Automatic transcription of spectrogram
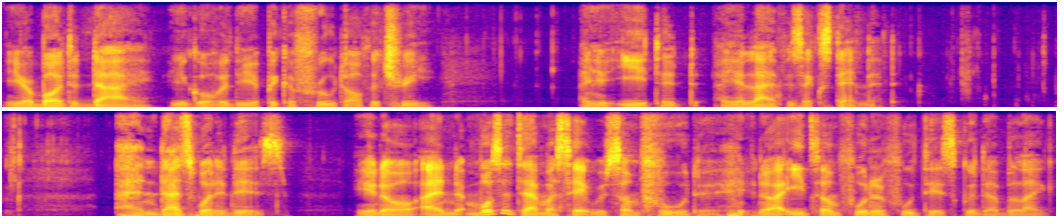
You're about to die, you go over there, you pick a fruit off the tree, and you eat it, and your life is extended. And that's what it is. You know, and most of the time I say it with some food. You know, I eat some food and food tastes good. I'll be like,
